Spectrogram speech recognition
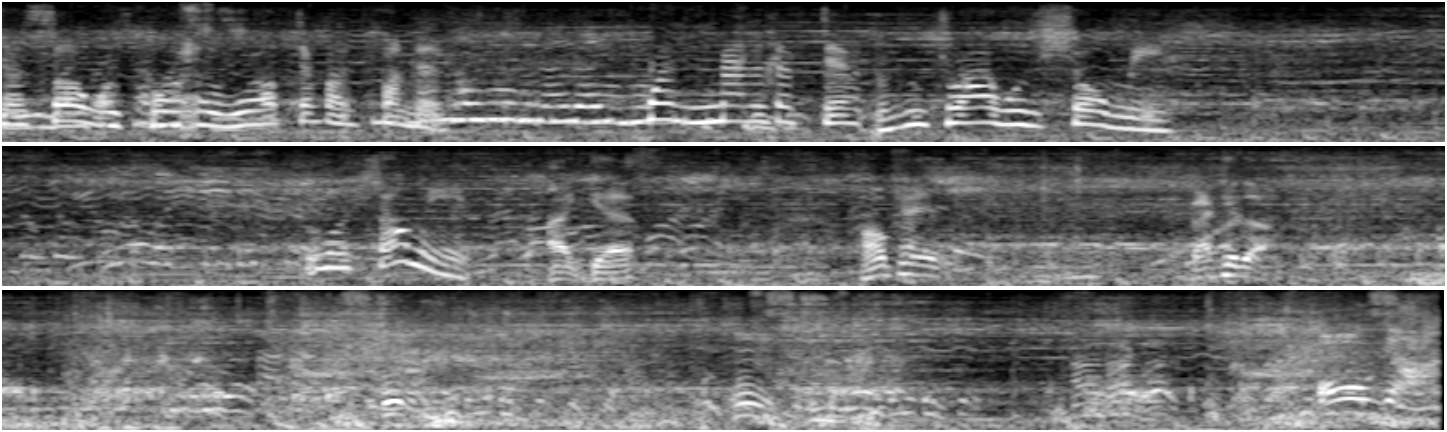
Your soul was born in a world different from this. What manner of different drive will show me? you will show me. I guess. Okay. Back it up. Mm. Oh god!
